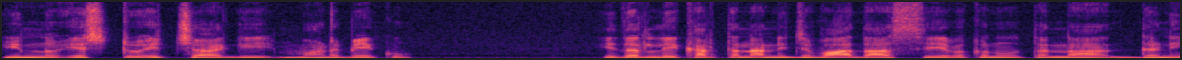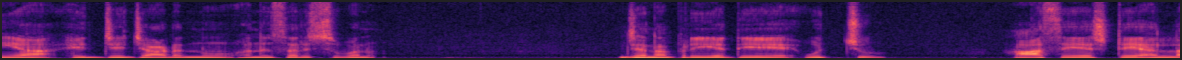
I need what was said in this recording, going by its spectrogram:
ಇನ್ನು ಎಷ್ಟು ಹೆಚ್ಚಾಗಿ ಮಾಡಬೇಕು? ಇದರಲ್ಲಿ ಕರ್ತನ ನಿಜವಾದ ಸೇವಕನು ತನ್ನ ದಣಿಯ ಹೆಜ್ಜೆಜಾಡನ್ನು ಅನುಸರಿಸುವನು. ಜನಪ್ರಿಯತೆಯೇ ಹುಚ್ಚು, ಆಸೆಯಷ್ಟೇ ಅಲ್ಲ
